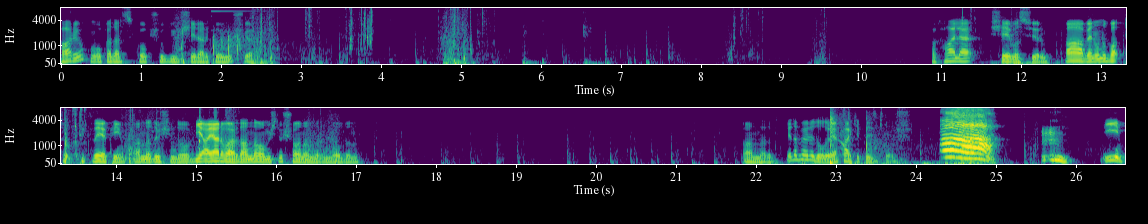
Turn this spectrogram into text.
Var yok mu? O kadar scope şu gibi şeyler koymuş yok. Bak hala şeye basıyorum. Aa ben onu tıkla yapayım. Anladım şimdi o. Bir ayar vardı anlamamıştım. Şu an anladım ne olduğunu. Anladım. Ya da böyle de olur ya. Fark etmez iki de olur. Aa! İyiyim.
